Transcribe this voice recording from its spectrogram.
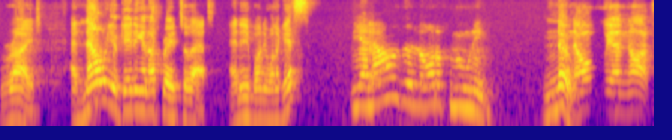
Right. And now you're getting an upgrade to that. Anybody want to guess? We are now the Lord of Mooning. No. No, we are not.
